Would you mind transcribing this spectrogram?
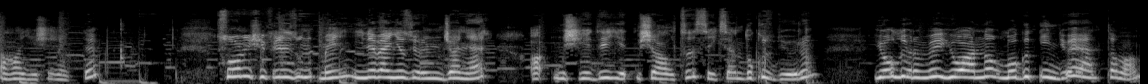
Aha yeşil renkte. Sonra şifrenizi unutmayın. Yine ben yazıyorum Caner 67 76 89 diyorum. Yolluyorum ve you are now logged in diyor. Yani tamam.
